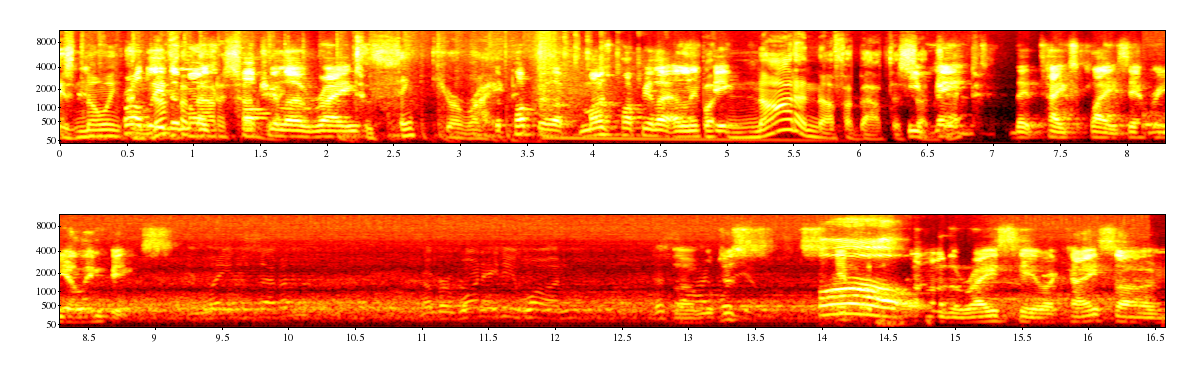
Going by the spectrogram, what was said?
is knowing Probably enough the most a popular race to think you're right. The popular, most popular Olympic, but not enough about the event subject that takes place every Olympics. So we'll just skip oh. the race here, okay? So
